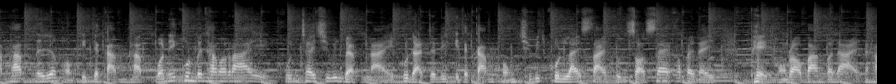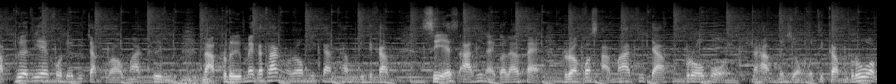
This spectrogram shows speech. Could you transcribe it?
3 ครับในเรื่องของกิจกรรมครับวันนี้คุณไปทำอะไร คุณใช้ชีวิตแบบไหน คุณอาจจะมีกิจกรรมของชีวิตคุณไลฟ์สไตล์คุณสอดแทรกเข้าไปในเพจของเราบ้างก็ได้นะครับเพื่อที่ให้คนได้รู้จักเรามากขึ้นนับหรือแม้กระทั่งเรามีการทำกิจกรรม CSR ที่ไหนก็แล้วแต่ เราก็สามารถที่จะโปรโมทนะครับในส่วนของกิจกรรมร่วม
